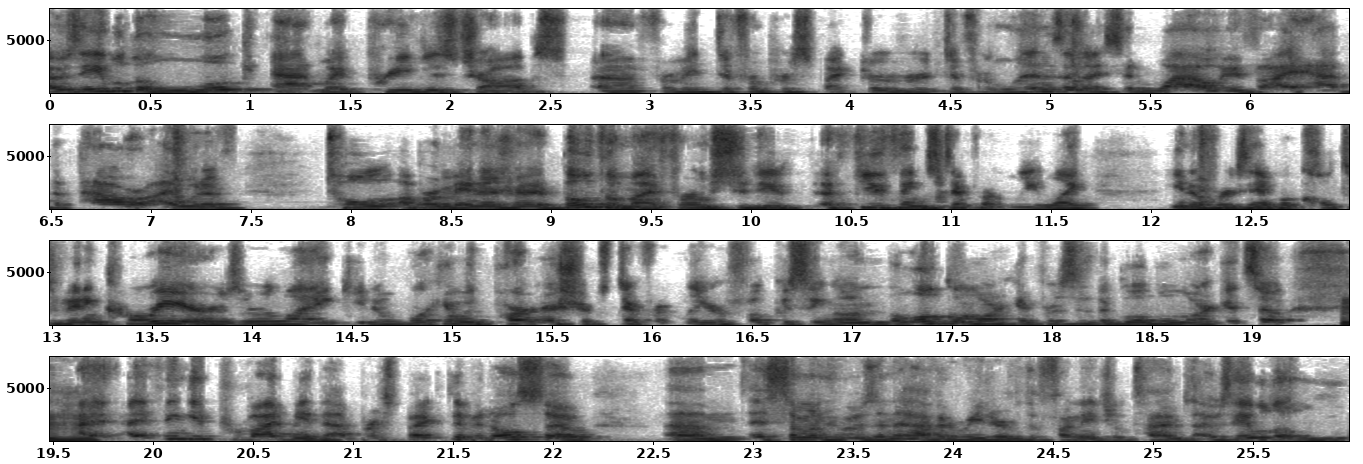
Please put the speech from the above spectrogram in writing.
I was able to look at my previous jobs uh, from a different perspective or a different lens, and I said, "Wow, if I had the power, I would have." told upper management at both of my firms to do a few things differently like you know, for example, cultivating careers or like, you know, working with partnerships differently or focusing on the local market versus the global market. So mm-hmm. I, I, think it provided me that perspective. And also, um, as someone who is an avid reader of the Financial Times, I was able to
